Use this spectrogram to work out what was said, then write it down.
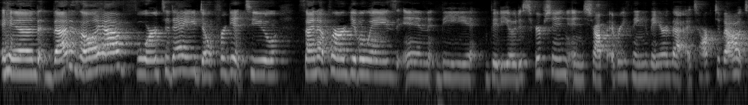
that is all I have for today. Don't forget to Sign up for our giveaways in the video description and shop everything there that I talked about.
